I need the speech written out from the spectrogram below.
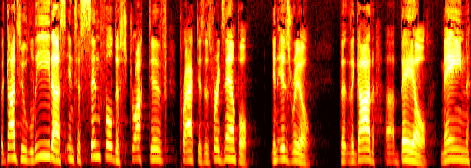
but gods who lead us into sinful, destructive practices. For example, in Israel, the, the god uh, Baal, main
